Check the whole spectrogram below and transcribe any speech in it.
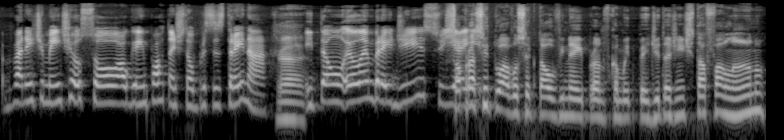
aparentemente eu sou alguém importante, então eu preciso treinar. É. Então eu lembrei disso e Só aí... pra situar você que tá ouvindo aí, pra não ficar muito perdido, a gente tá falando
